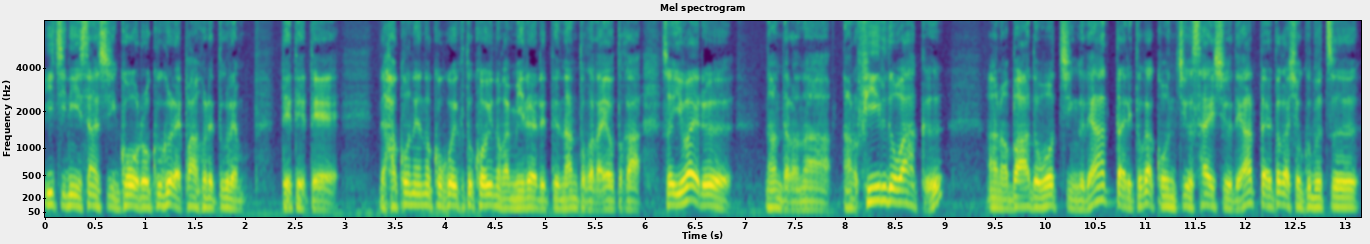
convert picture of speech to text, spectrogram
12345ぐらいパンフレットぐらい出ててで箱根のここ行くとこういうのが見られてなんとかだよとかそういわゆるなんだろうなあのフィールドワークあのバードウォッチングであったりとか昆虫採集であったりとか植物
